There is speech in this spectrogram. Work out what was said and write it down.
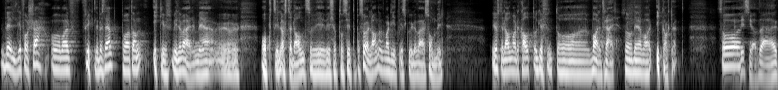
veldig for seg og var fryktelig bestemt på at han ikke ville være med øh, opp til Østerdalen, så vi, vi kjøpte oss hytte på Sørlandet. Det var dit vi skulle hver sommer. I Østerdalen var det kaldt og guffent og bare trær, så det var ikke aktuelt. Så, de sier at det er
